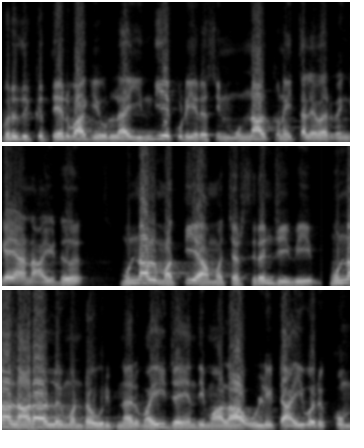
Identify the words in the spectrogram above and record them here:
விருதுக்கு தேர்வாகியுள்ள இந்திய குடியரசின் முன்னாள் துணைத் தலைவர் வெங்கையா நாயுடு முன்னாள் மத்திய அமைச்சர் சிரஞ்சீவி முன்னாள் நாடாளுமன்ற உறுப்பினர் வை. ஜெயந்திமாலா உள்ளிட்ட ஐவருக்கும்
